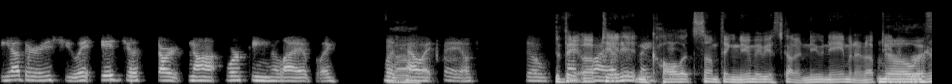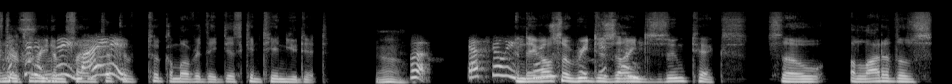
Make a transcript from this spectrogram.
the other issue, it did just start not working reliably, was Ah. how it failed. So Did they that's update it and call it something new? Maybe it's got a new name and an updated No, version. after or something? Freedom Hey, Fund took, them- took them over, they discontinued it, Oh. Look, that's really and they've also but this one- redesigned ZoomText. So a lot of those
